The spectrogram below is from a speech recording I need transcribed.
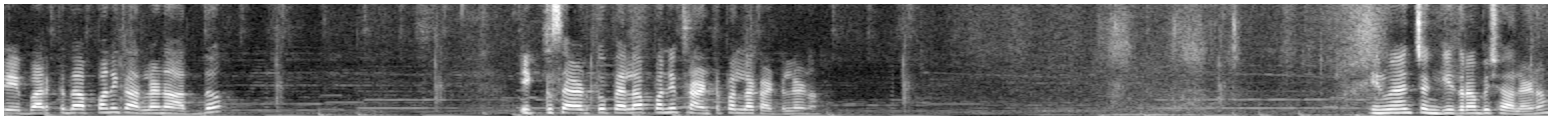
ਤੇ ਵਰਕ ਦਾ ਆਪਾਂ ਨੇ ਕਰ ਲੈਣਾ ਅੱਧ। ਇੱਕ ਸਾਈਡ ਤੋਂ ਪਹਿਲਾਂ ਆਪਾਂ ਨੇ ਫਰੰਟ ਪੱਲਾ ਕੱਢ ਲੈਣਾ। ਇਹਨੂੰ ਐ ਚੰਗੀ ਤਰ੍ਹਾਂ ਵਿਛਾ ਲੈਣਾ।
